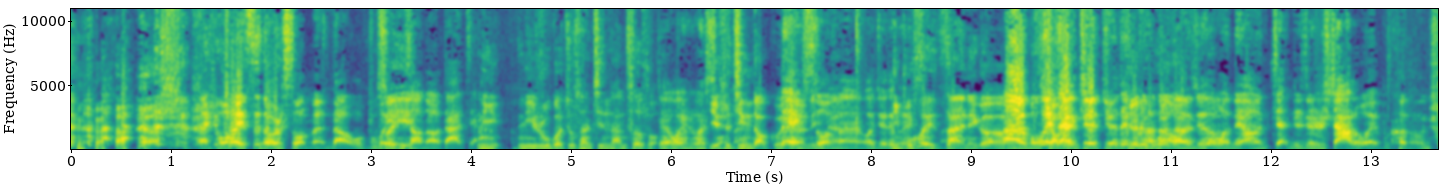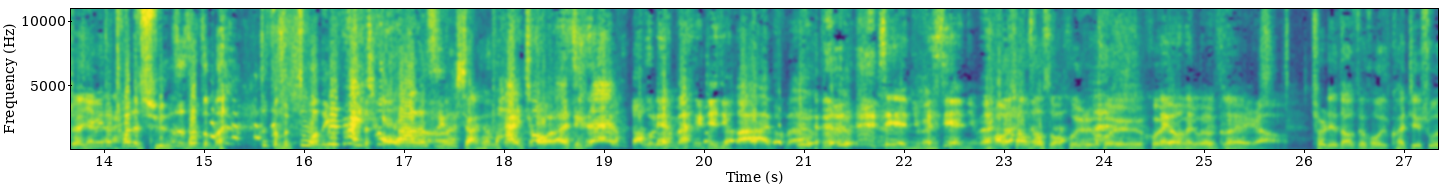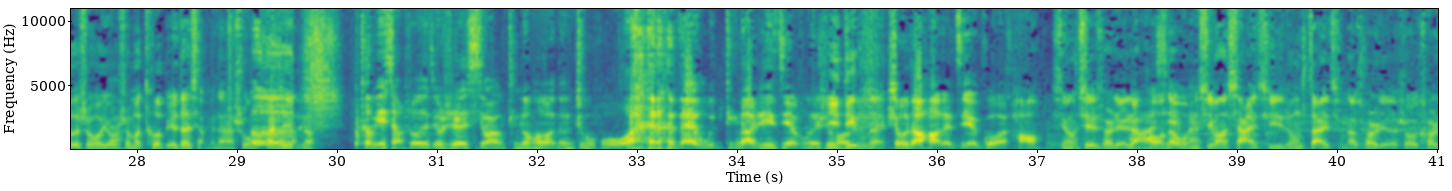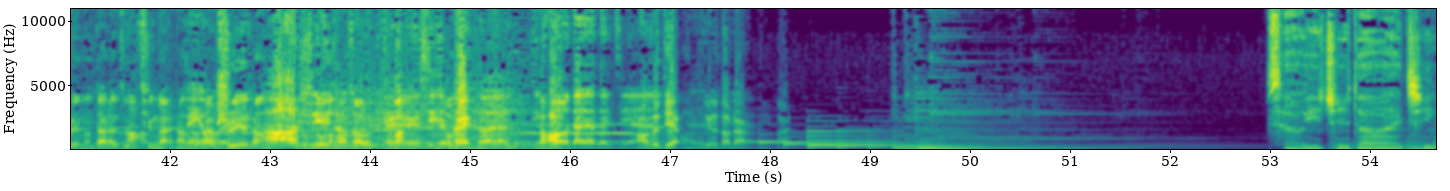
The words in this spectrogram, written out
但是我每次都是锁门的，我不会影响到大家。你你如果就算进男厕所对我也是进到隔对间里面，锁门，我绝对你不会在那个哎，不会再小便池绝绝对绝对不会可能。在我觉得我那样简直就是杀了我也不可能对，因为他穿着裙子，他怎么他怎么做那个太丑了大家能自己能想象到。太丑了，现在忽略麦克这句话。谢谢你们，谢谢你们，好，上厕所会会会会有很多困扰。圈儿姐到最后快结束的时候，有什么特别的想跟大家说吗？呃还是的？特别想说的就是，希望听众朋友能祝福我，在无听到这期节目的时候，一定的收到好的结果。好，行，谢谢圈儿姐。然后呢，我们希望下一期能再请到圈儿姐的时候，圈儿姐能带来自己情感上的，没有还有事业上的啊，更多的好消息，行谢谢麦 OK，克，听众朋友大家再见。好，再见，我们今天就到这儿，拜。早已知道爱情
